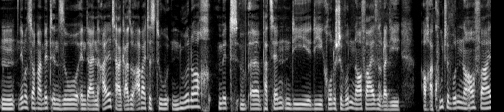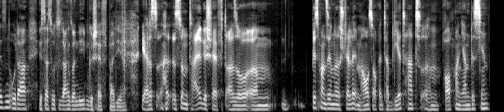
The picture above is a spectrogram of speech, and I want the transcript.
Hm, nimm uns doch mal mit in so in deinen Alltag. Also arbeitest du nur noch mit äh, Patienten, die die chronische Wunden aufweisen oder die auch akute Wunden aufweisen oder ist das sozusagen so ein Nebengeschäft bei dir? Ja, das ist so ein Teilgeschäft. Also ähm, bis man so eine Stelle im Haus auch etabliert hat, ähm, braucht man ja ein bisschen.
